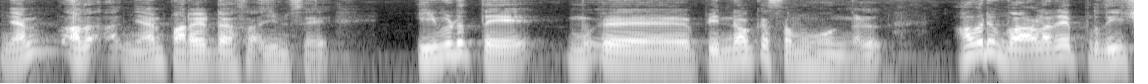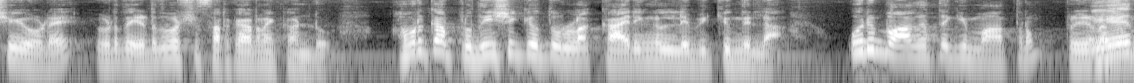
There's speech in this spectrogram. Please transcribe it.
ഞാൻ ഞാൻ പറയട്ടെ അജിംസെ ഇവിടുത്തെ പിന്നോക്ക സമൂഹങ്ങൾ അവർ വളരെ പ്രതീക്ഷയോടെ ഇവിടുത്തെ ഇടതുപക്ഷ സർക്കാരിനെ കണ്ടു. അവർക്ക് ആ പ്രതീക്ഷയ്ക്കൊത്തുള്ള കാര്യങ്ങൾ ലഭിക്കുന്നില്ല. ഒരു ഭാഗത്തേക്ക് മാത്രം ഏത്.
